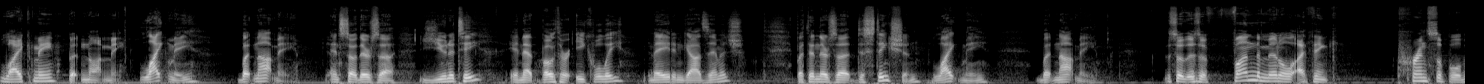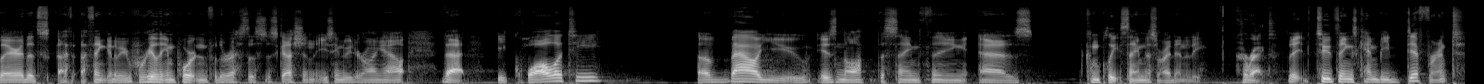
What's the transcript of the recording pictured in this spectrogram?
Like me, but not me. like me, but not me. And so there's a unity in that both are equally made in God's image. But then there's a distinction, like me, but not me. So there's a fundamental, I think, principle there that's, I, I think, going to be really important for the rest of this discussion that you seem to be drawing out that equality of value is not the same thing as complete sameness or identity. Correct. The two things can be different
